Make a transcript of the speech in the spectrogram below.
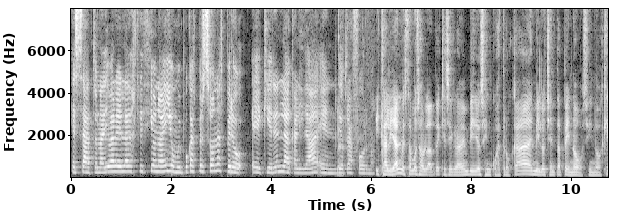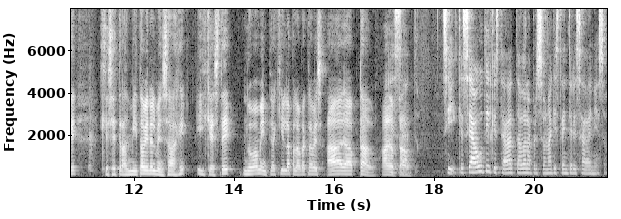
Exacto, nadie va a leer la descripción ahí o muy pocas personas, pero eh, quieren la calidad en, de otra forma. Y calidad no estamos hablando de que se graben vídeos en 4K, en 1080p, no, sino que, que se transmita bien el mensaje y que esté nuevamente aquí la palabra clave es adaptado, adaptado. Exacto. Sí, que sea útil, que esté adaptado a la persona que está interesada en eso.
